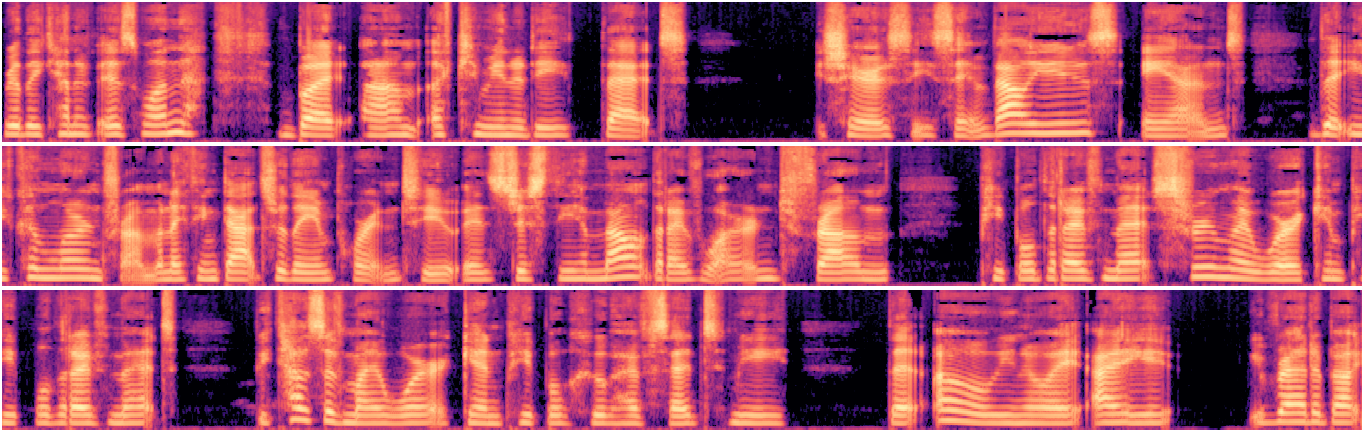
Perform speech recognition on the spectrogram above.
really kind of is one, but um, a community that shares these same values and that you can learn from. And I think that's really important too, is just the amount that I've learned from people that I've met through my work and people that I've met because of my work and people who have said to me that, oh, you know, I, I read about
